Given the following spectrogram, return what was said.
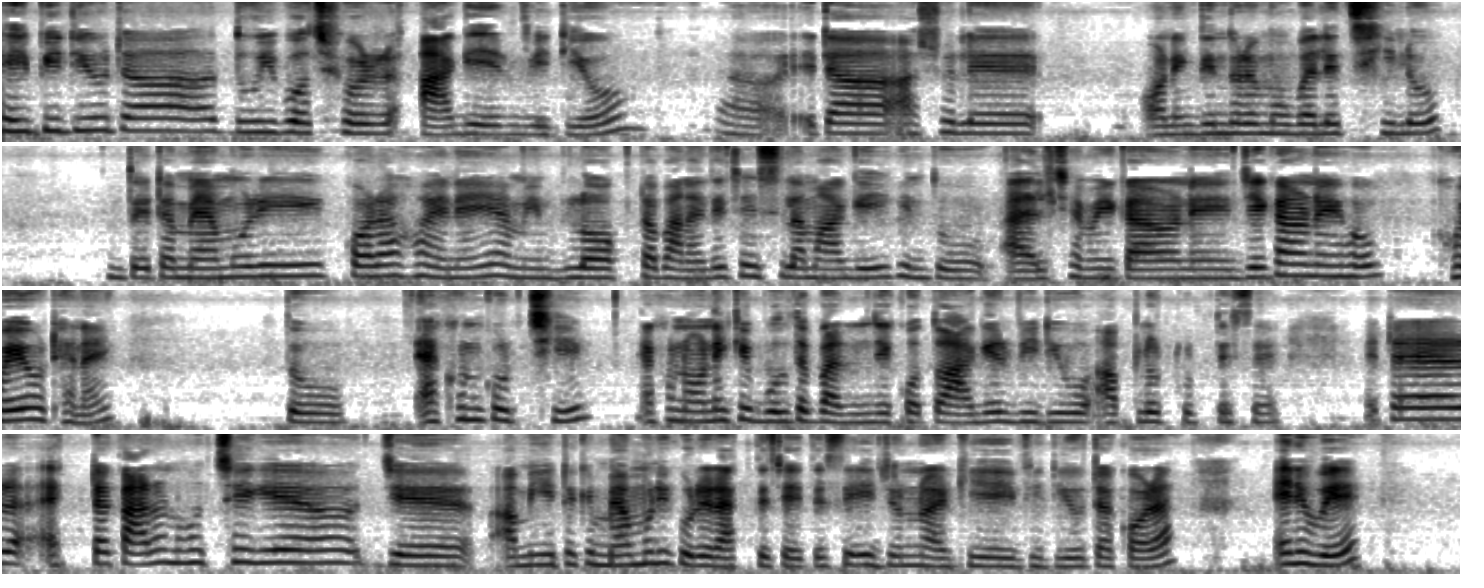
এই ভিডিওটা দুই বছর আগের ভিডিও। এটা আসলে অনেক দিন ধরে মোবাইলে ছিল, কিন্তু এটা মেমোরি করা হয় নাই। আমি ব্লগটা বানাইতে চাইছিলাম আগেই, কিন্তু অ্যালছামের কারণে, যে কারণে হোক, হয়ে ওঠে নাই। তো এখন করছি। এখন অনেকে বলতে পারেন যে কত আগের ভিডিও আপলোড করতেছে। এটার একটা কারণ হচ্ছে গিয়ে যে আমি এটাকে মেমোরি করে রাখতে চাইতেছি, এই জন্য আর কি এই ভিডিওটা করা। এনিওয়ে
